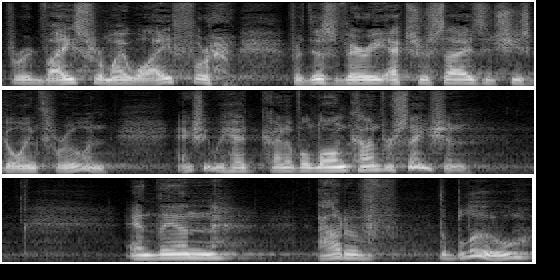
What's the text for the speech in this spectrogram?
for advice for my wife for, for this very exercise that she's going through. And actually, we had kind of a long conversation. And then, out of the blue,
